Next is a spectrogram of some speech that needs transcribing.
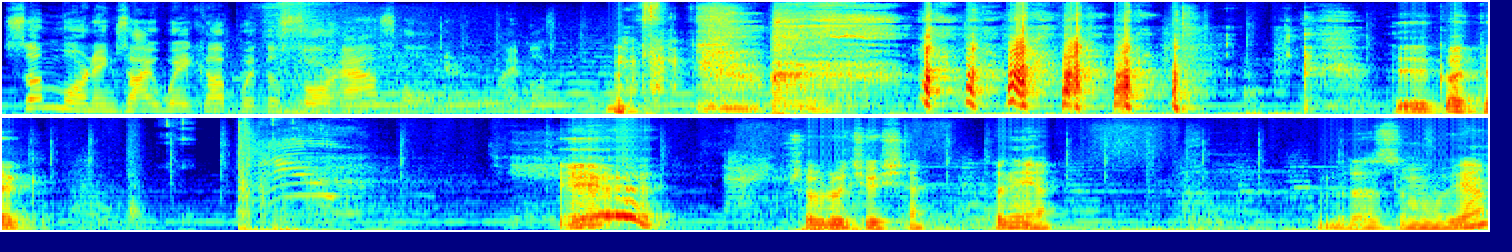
Some mornings I wake up with a sore asshole. I must. Ty, kotek. Nie. Przewrócił się. To nie ja. Od razu mówię.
